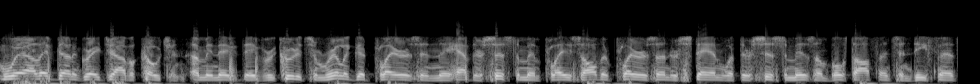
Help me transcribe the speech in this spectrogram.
Well, they've done a great job of coaching. I mean, they've they've recruited some really good players, and they have their system in place. All their players understand what their system is on both offense and defense.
